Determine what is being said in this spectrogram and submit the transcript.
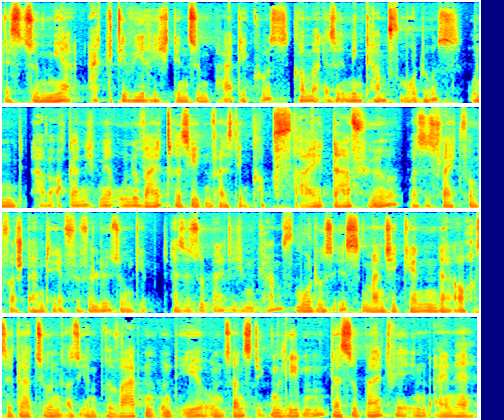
desto mehr aktiviere ich den Sympathikus, komme also in den Kampfmodus und habe auch gar nicht mehr ohne weiteres jedenfalls den Kopf frei dafür, was es vielleicht vom Verstand her für Verlösung gibt. Also sobald ich im Kampfmodus ist, manche kennen da auch Situationen aus ihrem privaten und Ehe und sonstigem Leben, dass sobald wir in eine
